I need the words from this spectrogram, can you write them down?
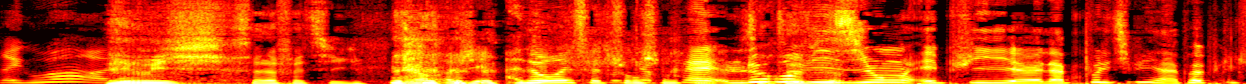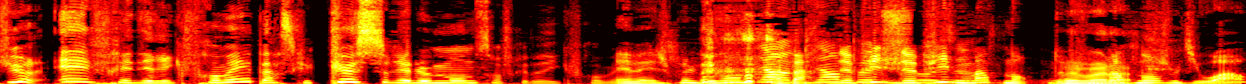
Grégoire. Et oui, c'est la fatigue. J'ai adoré cette chanson. Après l'Eurovision et puis euh, la politique et la pop culture et Frédéric Fromet parce que que serait le monde sans Frédéric Fromet? Eh ben, je me le demande. Bien- À part- bien peu depuis, de depuis maintenant. Depuis voilà. maintenant, je me dis waouh,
